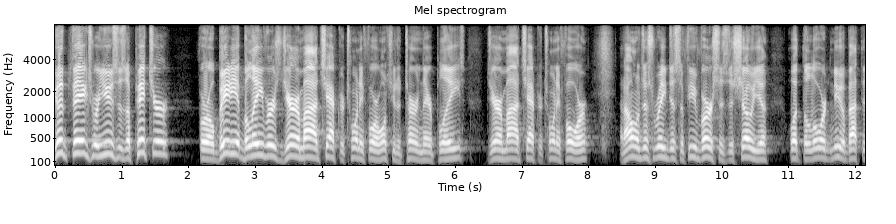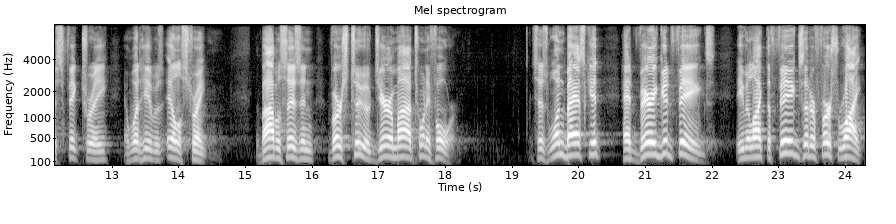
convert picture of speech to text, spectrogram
Good figs were used as a picture for obedient believers, Jeremiah chapter 24. I want you to turn there, please. Jeremiah chapter 24. And I want to just read just a few verses to show you what the Lord knew about this fig tree and what he was illustrating. The Bible says in verse 2 of Jeremiah 24, it says, One basket had very good figs, even like the figs that are first ripe,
